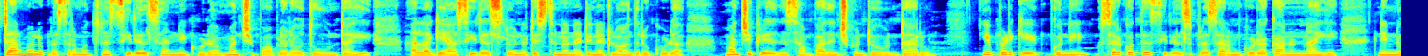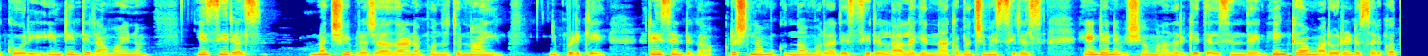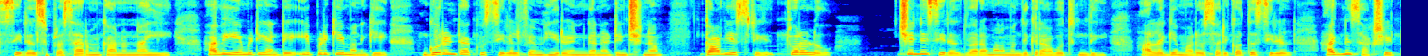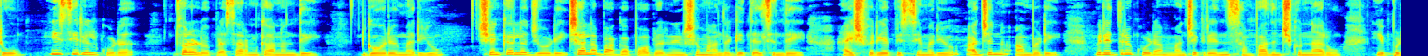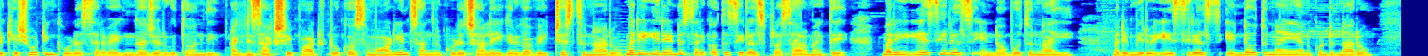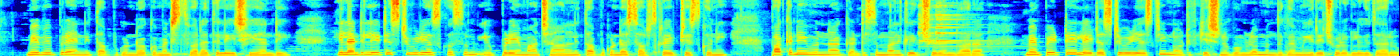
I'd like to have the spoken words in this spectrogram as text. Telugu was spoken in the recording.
స్టార్మాలో ప్రసారమవుతున్న సీరియల్స్ అన్నీ కూడా మంచి పాపులర్ అవుతూ ఉంటాయి. అలాగే ఆ సీరియల్స్లో నటిస్తున్న నటినట్లు అందరూ కూడా మంచి క్రేజ్ని సంపాదించుకుంటూ ఉంటారు. ఇప్పటికే కొన్ని సరికొత్త సీరియల్స్ ప్రసారం కూడా కానున్నాయి. నిన్ను కోరి ఇంటింటి రామాయణం. ఈ సీరియల్స్ మంచి ప్రజాదరణ పొందుతున్నాయి. ఇప్పటికే రీసెంట్గా కృష్ణ ముకుంద మురారి సీరియల్ అలాగే నాగపంచమి సీరియల్స్ ఏంటి అనే విషయం మనందరికీ తెలిసిందే. ఇంకా మరో రెండు సరికొత్త సీరియల్స్ ప్రసారం కానున్నాయి. అవి ఏమిటి అంటే ఇప్పటికీ మనకి గోరింటాకు సీరియల్ ఫేమ్ హీరోయిన్గా నటించిన కావ్యశ్రీ త్వరలో చిన్ని సీరియల్ ద్వారా మన ముందుకు రాబోతుంది. అలాగే మరో సరికొత్త సీరియల్ అగ్ని సాక్షి టూ ఈ సీరియల్ కూడా త్వరలో ప్రసారం కానుంది. గౌరీ మరియు శంకర్ల జోడి చాలా బాగా పాపులర్ అయిన విషయం మనందరికీ తెలిసిందే. ఐశ్వర్య పిస్సి మరియు అర్జున్ అంబడి వీరిద్దరూ కూడా మంచి క్రేజ్ని సంపాదించుకున్నారు. ఇప్పటికే షూటింగ్ కూడా శరవేగంగా జరుగుతోంది. అగ్నిసాక్షి పార్ట్ టూ కోసం ఆడియన్స్ అందరూ కూడా చాలా ఈగర్గా వెయిట్ చేస్తున్నారు. మరి ఈ రెండు సరికొత్త సీరియల్స్ ప్రసారం అయితే మరి ఏ సీరియల్స్ ఎండ్ అవబోతున్నాయి? మరి మీరు ఏ సీరియల్స్ ఎండ్ అవుతున్నాయి అనుకుంటున్నారు? మీ అభిప్రాయాన్ని తప్పకుండా కామెంట్స్ ద్వారా తెలియచేయండి. ఇలాంటి లేటెస్ట్ వీడియోస్ కోసం ఎప్పుడే మా ఛానల్ని తప్పకుండా సబ్స్క్రైబ్ చేసుకొని పక్కనే ఉన్న గంట సింహాన్ని క్లిక్ చేయడం ద్వారా మేము పెట్టే లేటెస్ట్ వీడియోస్ని నోటిఫికేషన్ రూపంలో ముందుగా మీరే చూడగలుగుతారు.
